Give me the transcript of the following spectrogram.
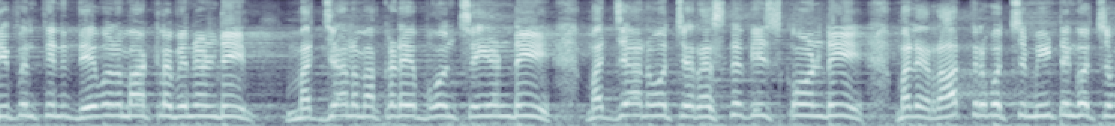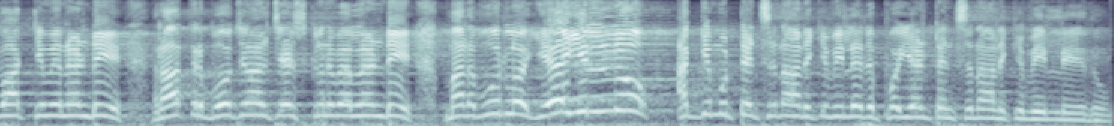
టిఫిన్ తిని దేవుని మాటలు వినండి. మధ్యాహ్నం అక్కడే భోజనం చేయండి. మధ్యాహ్నం వచ్చి రెస్ట్ తీసుకోండి. మళ్ళీ రాత్రి వచ్చి మీటింగ్ వచ్చి వాక్యం వినండి. రాత్రి భోజనాలు చేసుకుని వెళ్ళండి. మన ఊర్లో ఏ ఇల్లు అగ్గి ముట్టించడానికి వీల్లేదు పొయ్యి అంటించడానికి వీల్లేదు.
